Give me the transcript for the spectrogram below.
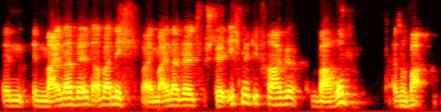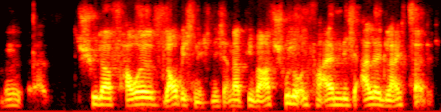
in, in meiner Welt aber nicht. Bei meiner Welt stelle ich mir die Frage, warum? Also war, Schüler faul, glaube ich nicht, nicht an der Privatschule und vor allem nicht alle gleichzeitig.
